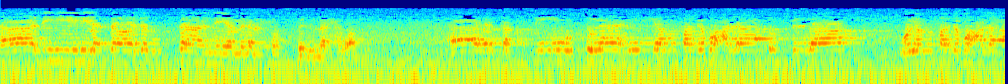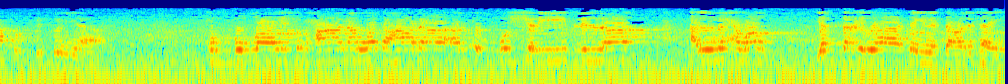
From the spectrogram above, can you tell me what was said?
هذه هي الدرجة الثانية من الحب المحور. هذا التقسيم الثنائي ينطبق على حب الله وينطبق على حب الدنيا. حب الله سبحانه وتعالى الحب الشريف لله المحور يتخذ هاتين الدرجتين.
